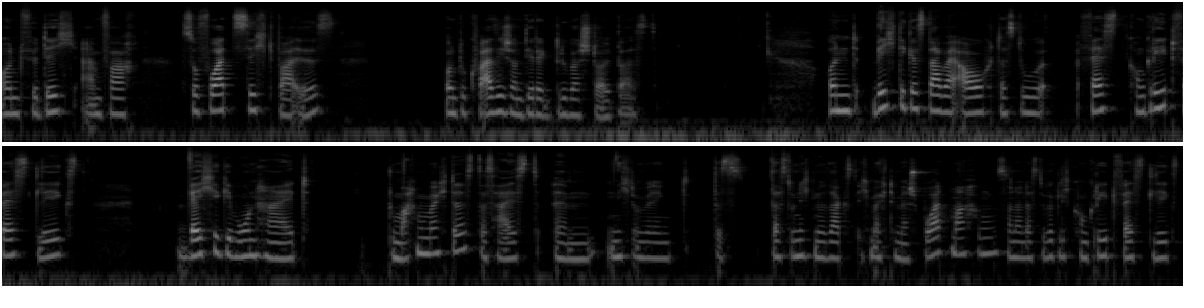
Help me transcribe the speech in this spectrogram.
und für dich einfach sofort sichtbar ist und du quasi schon direkt drüber stolperst. Und wichtig ist dabei auch, dass du fest, konkret festlegst, welche Gewohnheit du machen möchtest. Das heißt, ähm, nicht unbedingt das dass du nicht nur sagst, ich möchte mehr Sport machen, sondern dass du wirklich konkret festlegst,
